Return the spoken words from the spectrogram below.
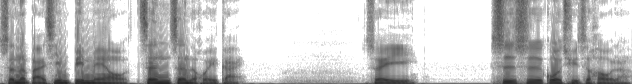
神的百姓并没有真正的悔改，所以士师过去之后呢，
